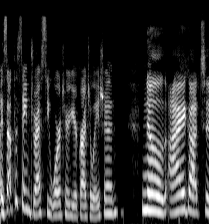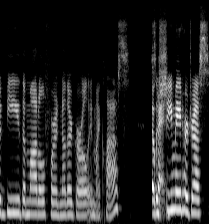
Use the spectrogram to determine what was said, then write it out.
Is that the same dress you wore to your graduation? No, I got to be the model for another girl in my class. Okay. So she made her dress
